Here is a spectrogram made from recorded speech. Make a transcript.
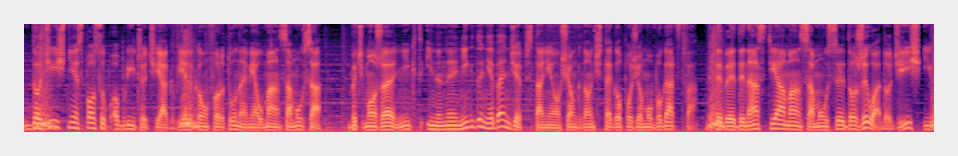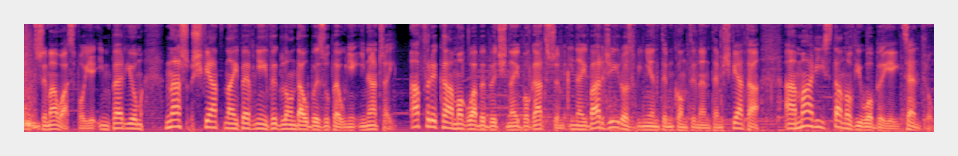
Do dziś nie sposób obliczyć, jak wielką fortunę miał Mansa Musa. Być może nikt inny nigdy nie będzie w stanie osiągnąć tego poziomu bogactwa. Gdyby dynastia Mansa Musy dożyła do dziś i utrzymała swoje imperium, nasz świat najpewniej wyglądałby zupełnie inaczej. Afryka mogłaby być najbogatszym i najbardziej rozwiniętym kontynentem świata, a Mali stanowiłoby jej centrum.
